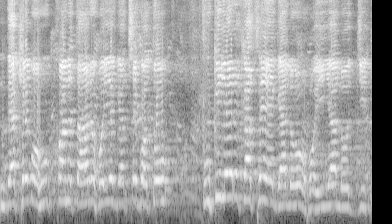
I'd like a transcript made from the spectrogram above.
দেখে বহুক্ষণ তার হয়ে গেছে গত। উকিলের কাছে গেল, হইয়া লজ্জিত।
